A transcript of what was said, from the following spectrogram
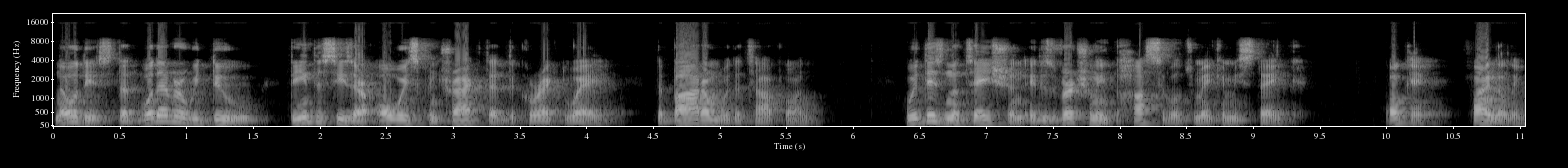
Notice that whatever we do, the indices are always contracted the correct way, the bottom with the top one. With this notation, it is virtually impossible to make a mistake. Okay, finally,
